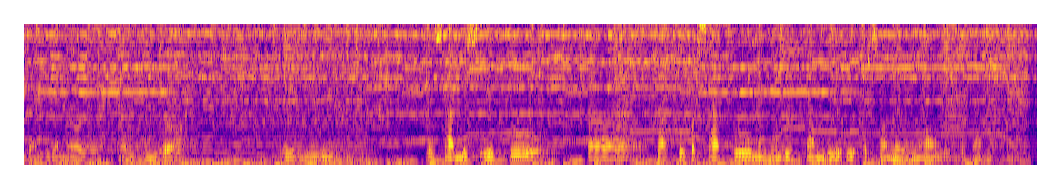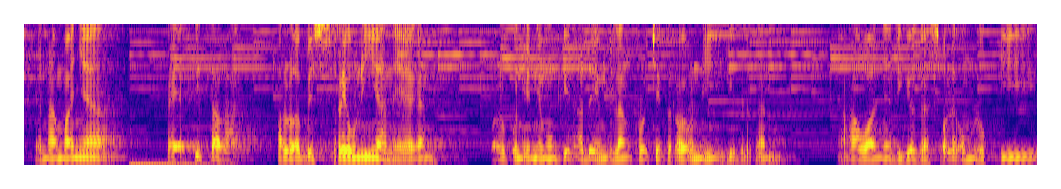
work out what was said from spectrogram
digantikan oleh Om Hendro. Ini terus habis itu uh, satu persatu mengundurkan diri personilnya gitu kan. Ya namanya kayak kita lah kalau habis reunian ya kan. Walaupun ini mungkin ada yang bilang project reuni gitu kan. Yang awalnya digagas oleh Om Luki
